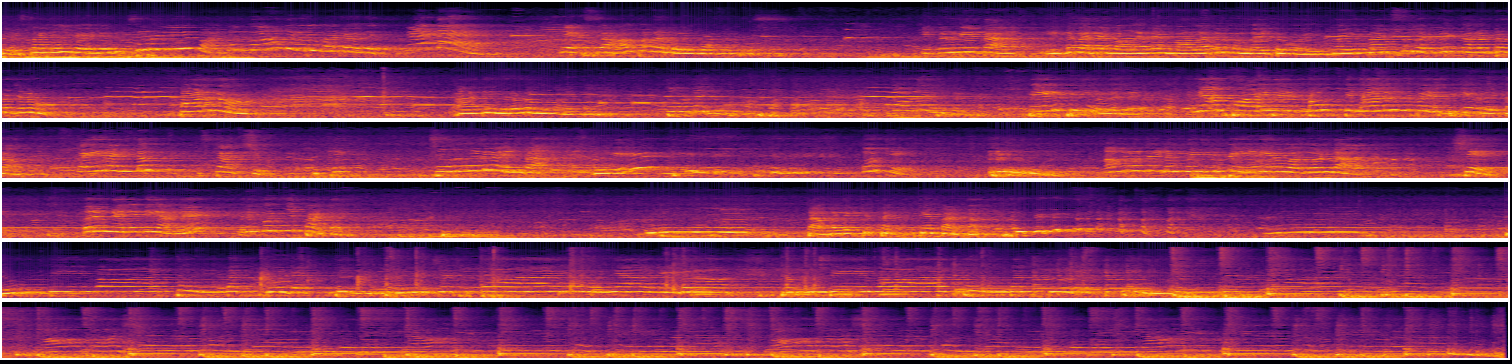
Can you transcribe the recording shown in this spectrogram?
വേണ്ടി ഒരു ചെറിയ ഒരു ഇതുവരെ വളരെ വളരെ നന്നായിട്ട് പോയി. ക്ലൈമാക്സ് വെറുതെ കലോട്ട് കൊടുക്കണോ പാടണോ? ആദ്യം ഇവരോടൊന്ന് പറയട്ടെ. പേടിപ്പിക്കരുതല്ലേ? ഞാൻ പാടി വരുമ്പോ പിന്നാലെ ഒന്ന് പേടിപ്പിക്കരുത് കേട്ടോ കൈ രണ്ടും സ്റ്റാച്ചു. ചെറുതിന് വേണ്ട. ഓക്കെ അവരത് ഇടുമ്പോ എനിക്ക് പേടിയാവും. അതുകൊണ്ടാവും ശരി. ഒരു മെലഡിയാണ്. ഒരു കുഞ്ഞിപ്പാട്ട്. തവളയ്ക്ക് പറ്റിയ പാട്ടാ. തുമ്പിവാ തുമ്പക്കുടത്തിൽ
